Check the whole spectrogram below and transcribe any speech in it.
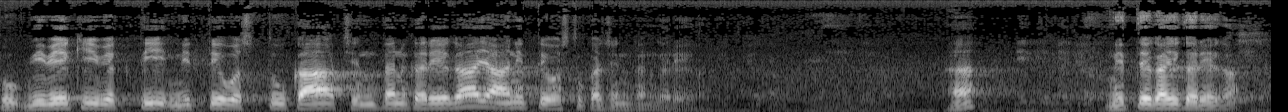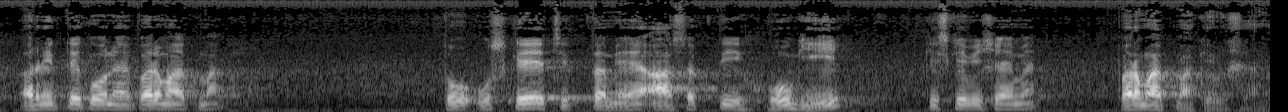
तो विवेकी व्यक्ति नित्य वस्तु का चिंतन करेगा या अनित्य वस्तु का चिंतन करेगा? हा? नित्य का ही करेगा, और नित्य कौन है? परमात्मा। तो उसके चित्त में आसक्ति होगी किसके विषय में? परमात्मा के विषय में।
